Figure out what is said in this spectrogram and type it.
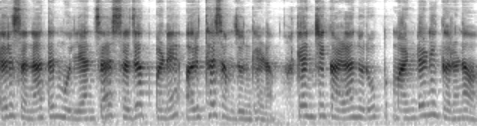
तर सनातन मूल्यांचा सजगपणे अर्थ समजून घेणं. त्यांची काळानुरूप मांडणी करणं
